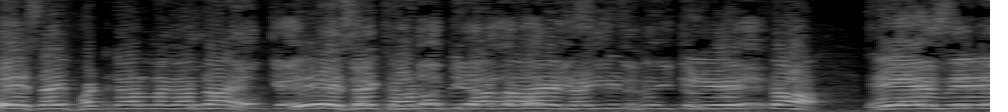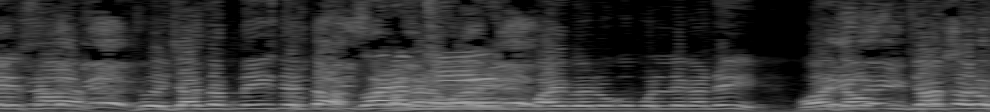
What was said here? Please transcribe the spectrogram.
ऐसा ही फटकार लगाता है। ऐसा ही कानून दिखाता है नाइनटीन का। ऐसा जो इजाज़त नहीं देता गौरव जी। भाई बहनों को बोलने का नहीं वहाँ जाओ पूजा करो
